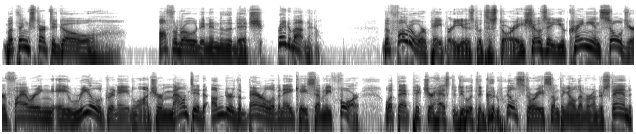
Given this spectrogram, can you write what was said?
But things start to go off the road and into the ditch right about now. The photo or paper used with the story shows a Ukrainian soldier firing a real grenade launcher mounted under the barrel of an AK 74. What that picture has to do with the Goodwill story is something I'll never understand.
